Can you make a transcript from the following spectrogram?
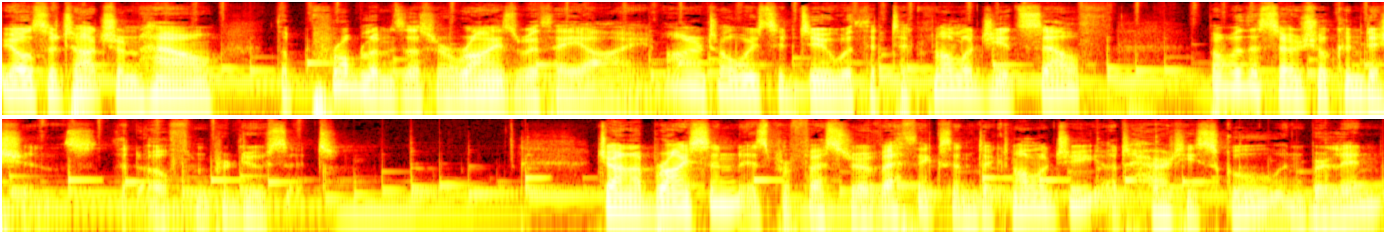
We also touch on how the problems that arise with AI aren't always to do with the technology itself, but with the social conditions that often produce it. Joanna Bryson is Professor of Ethics and Technology at Hertie School in Berlin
